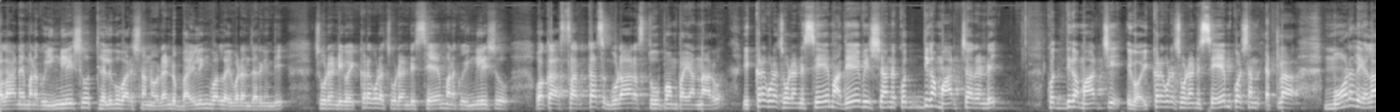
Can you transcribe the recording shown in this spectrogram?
అలానే మనకు ఇంగ్లీషు తెలుగు వర్షన్ రెండు బైలింగ్ వల్ల ఇవ్వడం జరిగింది. చూడండి ఇగో ఇక్కడ కూడా చూడండి సేమ్ మనకు ఇంగ్లీషు ఒక సర్కస్ గుడార స్తూపంపై అన్నారు. ఇక్కడ కూడా చూడండి సేమ్ అదే విషయాన్ని కొద్దిగా మార్చారండి. కొద్దిగా మార్చి ఇగో ఇక్కడ కూడా చూడండి సేమ్ క్వశ్చన్ ఎట్లా మోడల్ ఎలా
